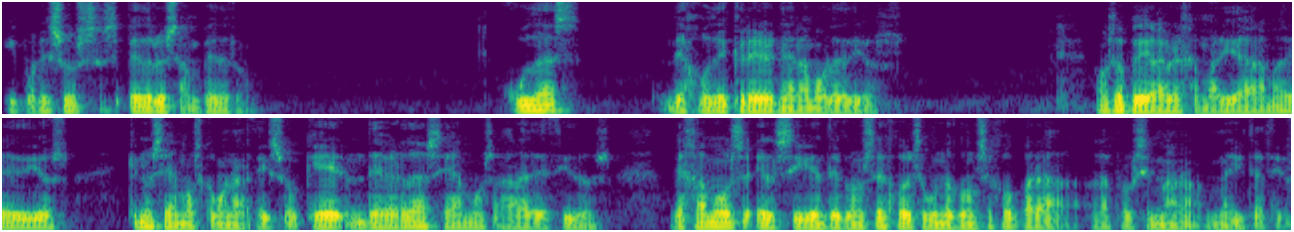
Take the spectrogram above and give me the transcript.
y por eso es Pedro es San Pedro. Judas dejó de creer en el amor de Dios. Vamos a pedir a la Virgen María, a la Madre de Dios, que no seamos como Narciso, que de verdad seamos agradecidos. Dejamos el siguiente consejo, el segundo consejo para la próxima meditación.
